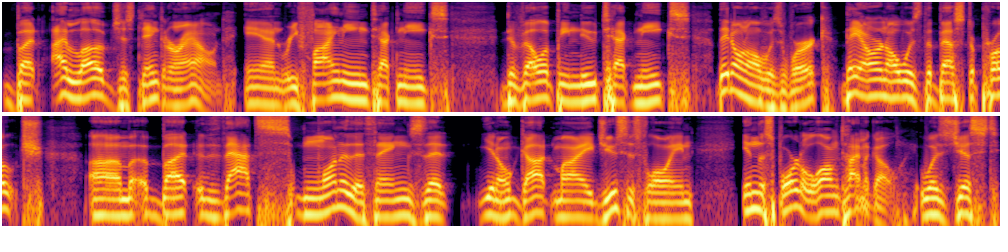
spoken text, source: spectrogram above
but I love just dinking around and refining techniques, developing new techniques. They don't always work, they aren't always the best approach. Um, but that's one of the things that, you know, got my juices flowing in the sport a long time ago. It was just,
